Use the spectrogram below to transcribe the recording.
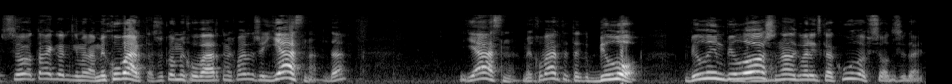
Все так говорит Гимара. Мехуварта. Что такое мехуварта? Мехуварта, что ясно, да? Ясно. Мехуварта это бело. Белым бело, что надо говорить как ула, все, до свидания.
